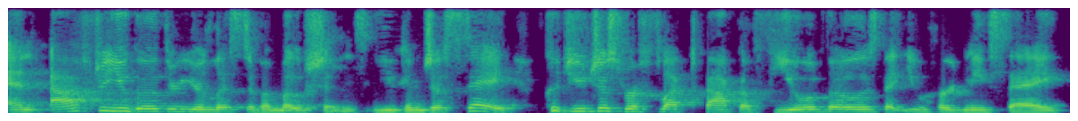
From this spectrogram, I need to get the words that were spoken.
And after you go through your list of emotions, you can just say, Could you just reflect back a few of those that you heard me say?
